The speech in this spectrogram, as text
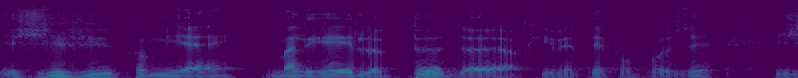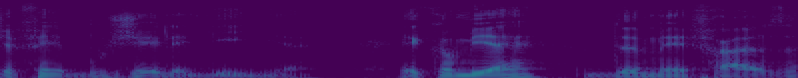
j'ai vu combien, malgré le peu d'heures qui m'étaient proposées, j'ai fait bouger les lignes. Et combien de mes phrases,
